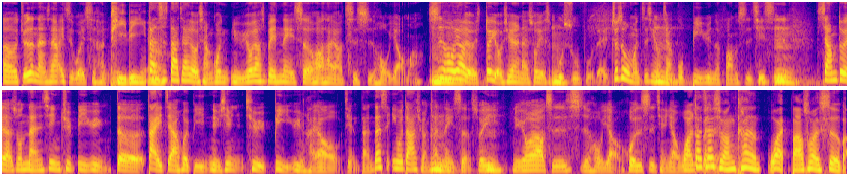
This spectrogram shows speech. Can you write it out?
呃，觉得男生要一直维持很体力。但是大家有想过，女优要是被内射的话，她也要吃事后药吗？事后药有对有些人来说也是不舒服的。就是我们之前有讲过避孕的方式，其实相对来说，男性去避孕的代价会比女性去避孕还要简单。但是因为大家喜欢看内射，所以女优要吃事后药或者是事前药。哇，大家喜欢看外拔出来射吧？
